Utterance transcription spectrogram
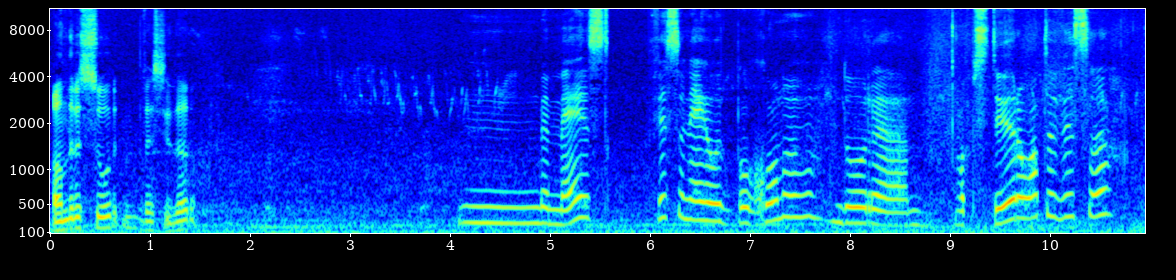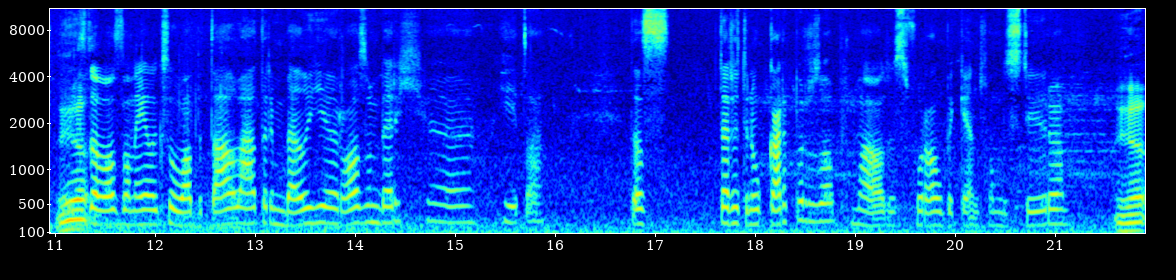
Andere soorten, vis je daar? Mm, bij mij is het vissen eigenlijk begonnen door eh, op steuren wat te vissen. Dus Ja. dat was dan eigenlijk zo wat betaalwater in België, Rozenberg eh, heet dat. dat is, daar zitten ook karpers op, maar dat is vooral bekend van de steuren. Ja.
